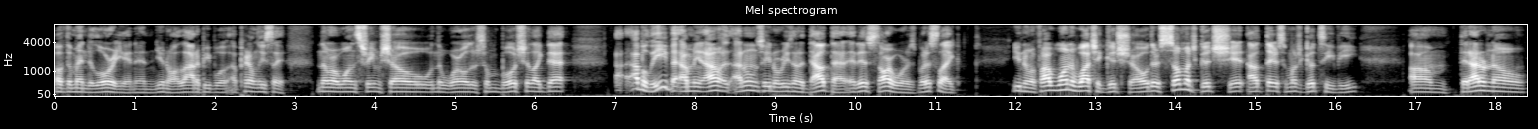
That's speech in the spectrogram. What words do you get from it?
of the Mandalorian, and you know, a lot of people apparently say number one stream show in the world or some bullshit like that. I, I believe. I mean, I I don't see no reason to doubt that it is Star Wars, but it's like, you know, if I want to watch a good show, there's so much good shit out there, so much good TV, um, that I don't know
